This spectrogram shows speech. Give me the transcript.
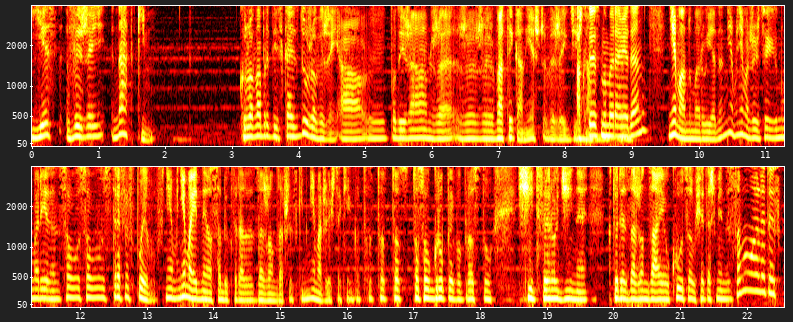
jest wyżej nad kim. Królowa Brytyjska jest dużo wyżej, a y, podejrzewam, że, że, że Watykan jeszcze wyżej gdzieś. A kto jest numerem jeden? Nie ma numeru jeden, nie ma, nie ma czegoś takiego numer jeden. Są, są strefy wpływów. Nie, nie ma jednej osoby, która zarządza wszystkim. Nie ma czegoś takiego. To, to, to, to są grupy po prostu sitwy, rodziny, które zarządzają, kłócą się też między sobą, ale to jest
